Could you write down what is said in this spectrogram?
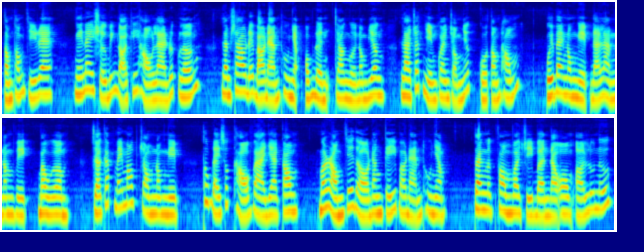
Tổng thống chỉ ra, ngày nay sự biến đổi khí hậu là rất lớn. Làm sao để bảo đảm thu nhập ổn định cho người nông dân là trách nhiệm quan trọng nhất của Tổng thống. Ủy ban Nông nghiệp đã làm 5 việc, bao gồm trợ cấp máy móc trong nông nghiệp, thúc đẩy xuất khẩu và gia công, mở rộng chế độ đăng ký bảo đảm thu nhập, toàn lực phòng và trị bệnh đạo ôn ở lúa nước,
